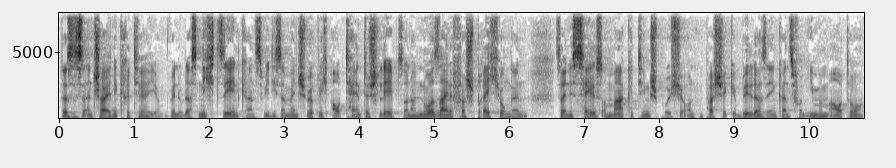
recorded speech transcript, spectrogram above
Das ist das entscheidende Kriterium. Wenn du das nicht sehen kannst, wie dieser Mensch wirklich authentisch lebt, sondern nur seine Versprechungen, seine Sales- und Marketing-Sprüche und ein paar schicke Bilder sehen kannst von ihm im Auto,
